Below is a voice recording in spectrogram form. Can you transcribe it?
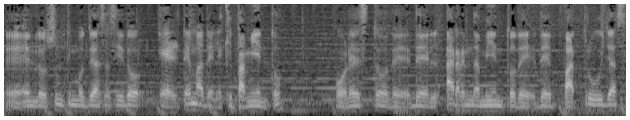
eh, en los últimos días ha sido el tema del equipamiento por esto del arrendamiento de, patrullas.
